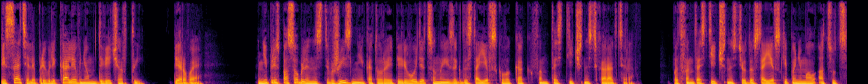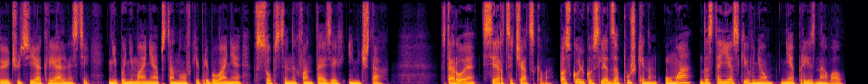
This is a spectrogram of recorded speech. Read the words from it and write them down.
Писателя привлекали в нем две черты. Первая — неприспособленность в жизни, которая переводится на язык Достоевского как фантастичность характера. Под фантастичностью Достоевский понимал отсутствие чутья к реальности, непонимание обстановки, пребывание в собственных фантазиях и мечтах. Второе — сердце Чацкого, поскольку вслед за Пушкиным ума Достоевский в нем не признавал.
